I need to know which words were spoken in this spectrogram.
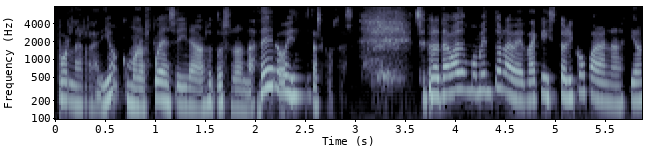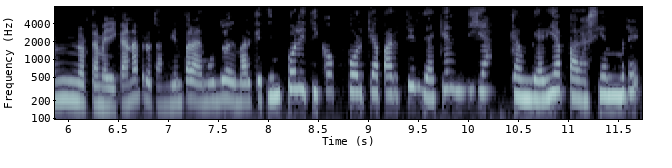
por la radio, como nos pueden seguir a nosotros en Onda Cero y estas cosas. Se trataba de un momento, la verdad que histórico para la nación norteamericana, pero también para el mundo del marketing político, porque a partir de aquel día cambiaría para siempre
